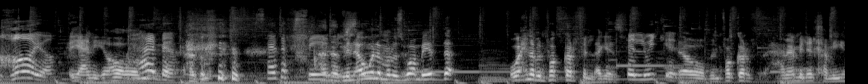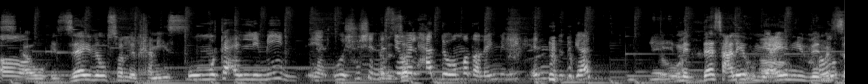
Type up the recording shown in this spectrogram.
غاية. يعني آه هدف. هدف. هدف. من أول لما الأسبوع بيبدأ وإحنا بنفكر في الأجازة. في ال week آه بنفكر في هنعمل إيه الخميس آه. أو إزاي نوصل للخميس. ومتألمين. يعني وشوش الناس. يوم الأحد وهم طالعين من ال weekend بجد. متداس عليهم يا آه. عيني بنبص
